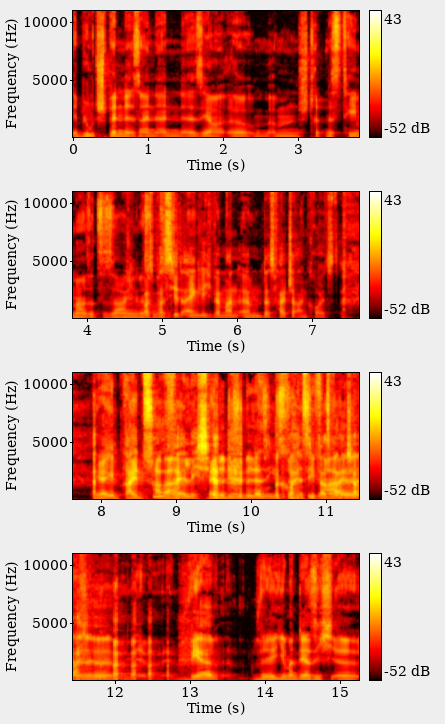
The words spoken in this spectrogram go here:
Äh, Blutspende ist ein, ein äh, sehr äh, um- umstrittenes Thema sozusagen. Das Was passiert eigentlich, wenn man ähm, das Falsche ankreuzt? Ja, eben. Rein zufällig. Aber wenn du diese Bilder siehst, dann Kreuzt ist die sich das Frage, Falsche äh, wer will jemand, der sich äh,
